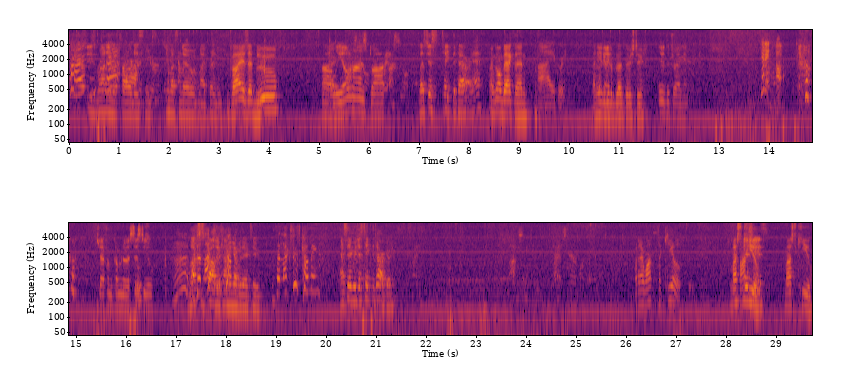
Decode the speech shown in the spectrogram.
time. She's running a far distance. She must know of my presence. Vi is at blue. Her. Uh, Leona is bot. Wait, I'm still on. Let's just take the tower. Eh? I'm going back then. I agree. I need to get a bloodthirster. Leave the dragon. Get it. Ah. Jeff, I'm coming to assist you. Lux The is probably is coming, coming. over there too. The Lux is coming. I say we just take the tower, Cody. I'm just gonna keep. I have snare in one second. But I want the kill. Must Here she kill. Must kill.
